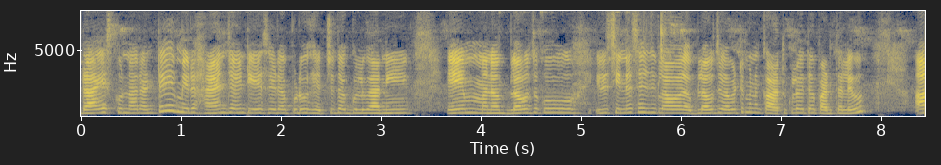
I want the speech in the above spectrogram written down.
డ్రా చేసుకున్నారంటే మీరు హ్యాండ్ జాయింట్ వేసేటప్పుడు హెచ్చు తగ్గులు కానీ ఏం మన బ్లౌజ్కు ఇది చిన్న సైజు బ్లౌజ్ కాబట్టి మనకు అతుకులు అయితే పడతలేవు. ఆ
